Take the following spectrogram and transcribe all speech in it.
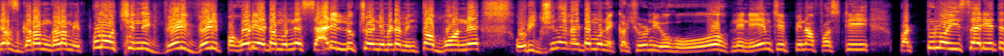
జస్ట్ గరం గరం ఎప్పుడు వచ్చింది. వేడి వేడి పకోడీ ఐటమ్ ఉన్నాయి. శారీ లుక్ చూడండి మేడం ఎంత బాగున్నాయి. ఒరిజినల్ ఐటమ్ ఉన్నాయి. ఇక్కడ చూడండి. ఓహో నేనేం చెప్పినా ఫస్ట్ ఈ పట్టులో ఈ అయితే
